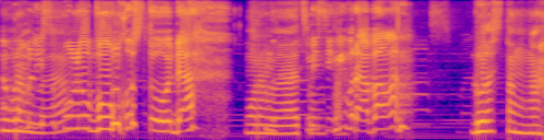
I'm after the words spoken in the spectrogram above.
Murah Beli banget. 10 bungkus tuh udah. Murah banget. Di sini berapa kan? Dua setengah.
